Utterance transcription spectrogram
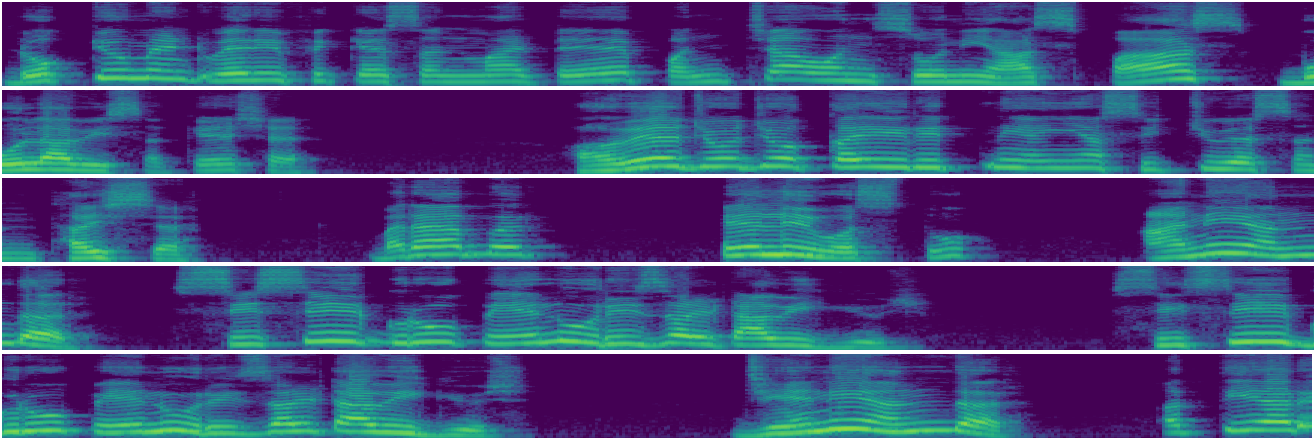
ડોક્યુમેન્ટ વેરિફિકેશન માટે પંચાવનસોની આસપાસ બોલાવી શકે છે. હવે જોજો કઈ રીતની અહીંયા સિચ્યુએશન થશે બરાબર? પહેલી વસ્તુ, આની અંદર સીસી ગ્રુપ એનું રિઝલ્ટ આવી ગયું છે. સીસી ગ્રુપ એનું રિઝલ્ટ આવી ગયું છે. જેની અંદર અત્યારે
